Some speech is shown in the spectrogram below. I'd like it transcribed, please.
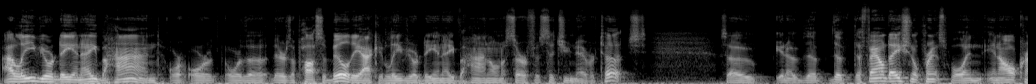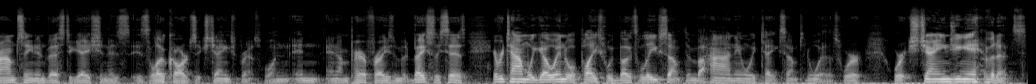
I leave your DNA behind, or, or, or the, there's a possibility I could leave your DNA behind on a surface that you never touched. So, you know, the, the, the, foundational principle in, in all crime scene investigation is, is Locard's exchange principle. And, and, and I'm paraphrasing, but basically says every time we go into a place, we both leave something behind and we take something with us. We're, we're exchanging evidence,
